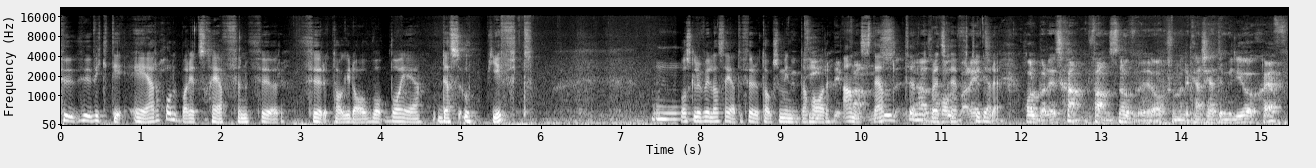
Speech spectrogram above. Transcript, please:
hur, hur viktig är hållbarhetschefen för företag idag? Vad, vad är dess uppgift? Vad skulle du vilja säga till företag som inte har det anställt en alltså hållbarhetschef hållbarhet- tidigare? Hållbarhetschef fanns nog också, men det kanske hette miljöchef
